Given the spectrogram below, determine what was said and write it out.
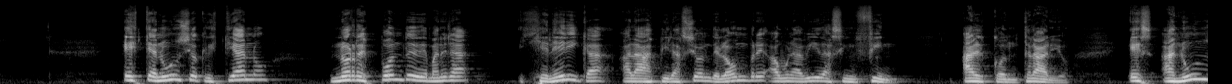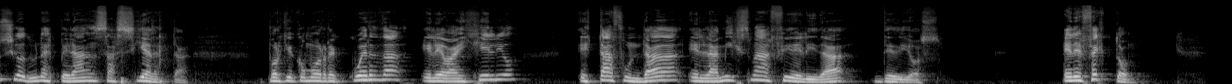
Este anuncio cristiano no responde de manera genérica a la aspiración del hombre a una vida sin fin. Al contrario, es anuncio de una esperanza cierta, porque como recuerda el Evangelio, está fundada en la misma fidelidad de Dios. En efecto,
